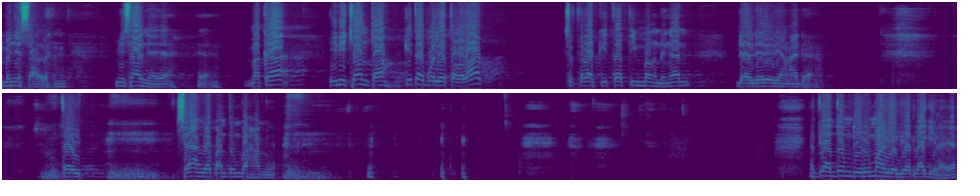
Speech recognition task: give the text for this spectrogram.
menyesal. Misalnya ya, ya. Maka ini contoh kita boleh tolak setelah kita timbang dengan dalil-dalil yang ada. Tapi saya anggap antum paham ya. Nanti antum di rumah lihat-lihat lagi lah ya.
